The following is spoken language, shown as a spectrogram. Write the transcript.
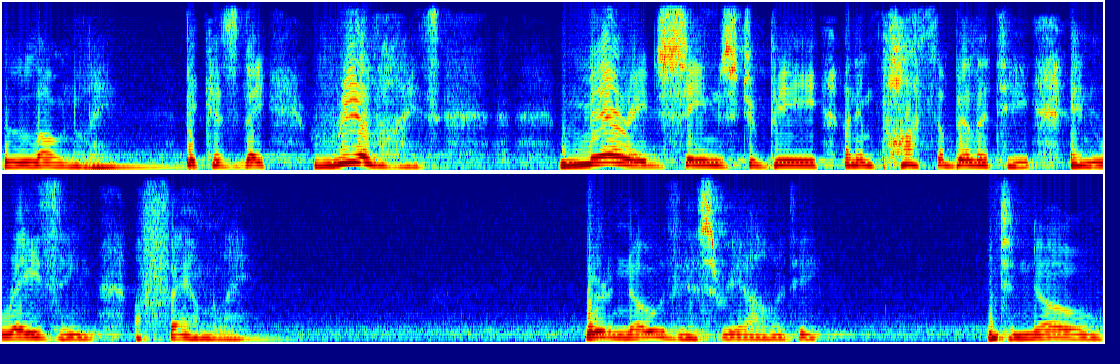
lonely because they realize marriage seems to be an impossibility in raising a family. We're to know this reality and to know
